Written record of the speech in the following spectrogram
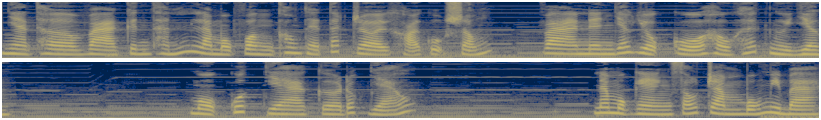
Nhà thờ và kinh thánh là một phần không thể tách rời khỏi cuộc sống và nền giáo dục của hầu hết người dân. Một quốc gia cơ đốc giáo Năm 1643,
